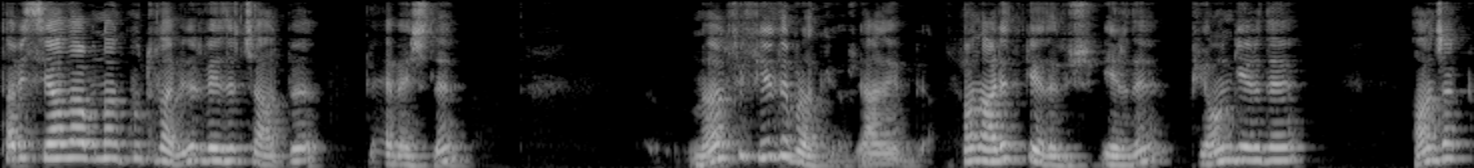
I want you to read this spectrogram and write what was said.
Tabi siyahlar bundan kurtulabilir. Vezir çarpı B5 ile. Murphy fil bırakıyor. Yani an alet geride düş geride. Piyon geride. Ancak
